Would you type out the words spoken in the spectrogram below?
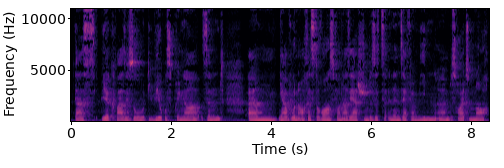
dass wir quasi so die Virusbringer sind ähm, ja, wurden auch Restaurants von asiatischen BesitzerInnen sehr vermieden, äh, bis heute noch.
